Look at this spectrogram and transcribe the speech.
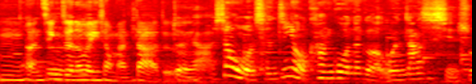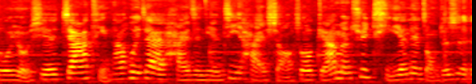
嗯，环境真的会影响蛮大的。对啊，像我曾经有看过那个文章，是写说有些家庭他会在孩子年纪还小的时候，给他们去体验那种就是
